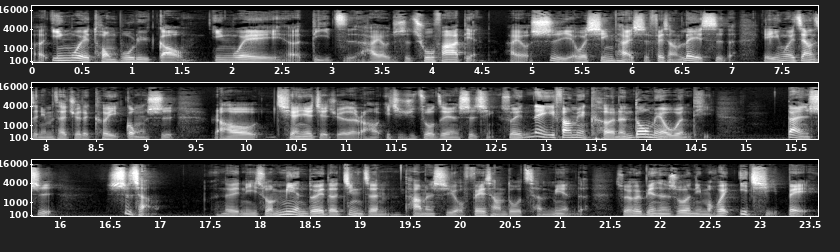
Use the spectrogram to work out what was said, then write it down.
呃，因为同步率高。因为呃底子，还有就是出发点，还有视野或心态是非常类似的，也因为这样子，你们才觉得可以共事，然后钱也解决了，然后一起去做这件事情，所以那一方面可能都没有问题。但是市场对你所面对的竞争，他们是有非常多层面的，所以会变成说你们会一起被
